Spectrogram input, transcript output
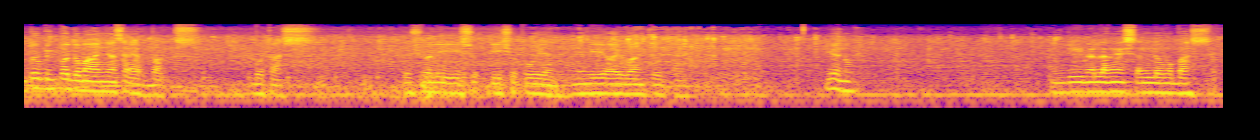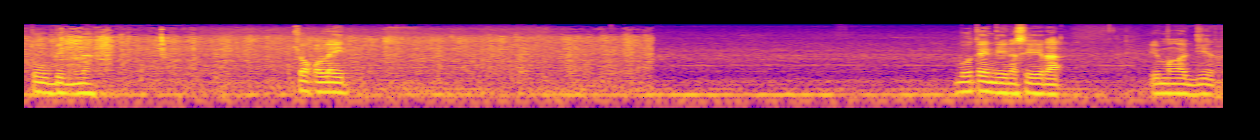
Yung tubig po dumaan niya sa airbox. Butas. Usually issue, issue po yan. Yung MIUI 125. Yun oh. Hindi na lang is ang lumabas. Tubig na. Chocolate. Buti hindi nasira yung mga gear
